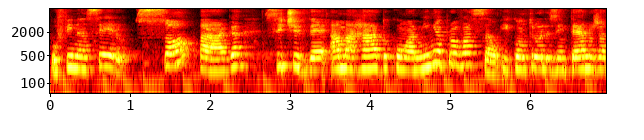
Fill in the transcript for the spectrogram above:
O financeiro só paga se tiver amarrado com a minha aprovação e controles internos já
